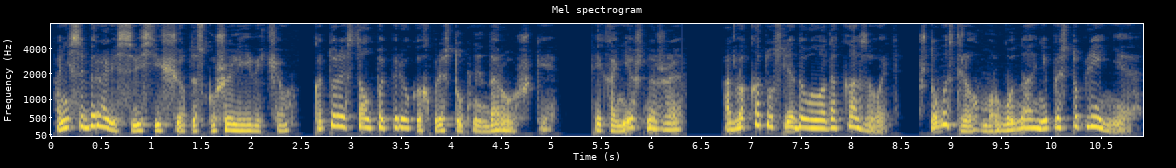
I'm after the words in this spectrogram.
они собирались свести счеты с Кушелевичем, который стал поперек их преступной дорожки. И, конечно же, адвокату следовало доказывать, что выстрел в Мургуна не преступление,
